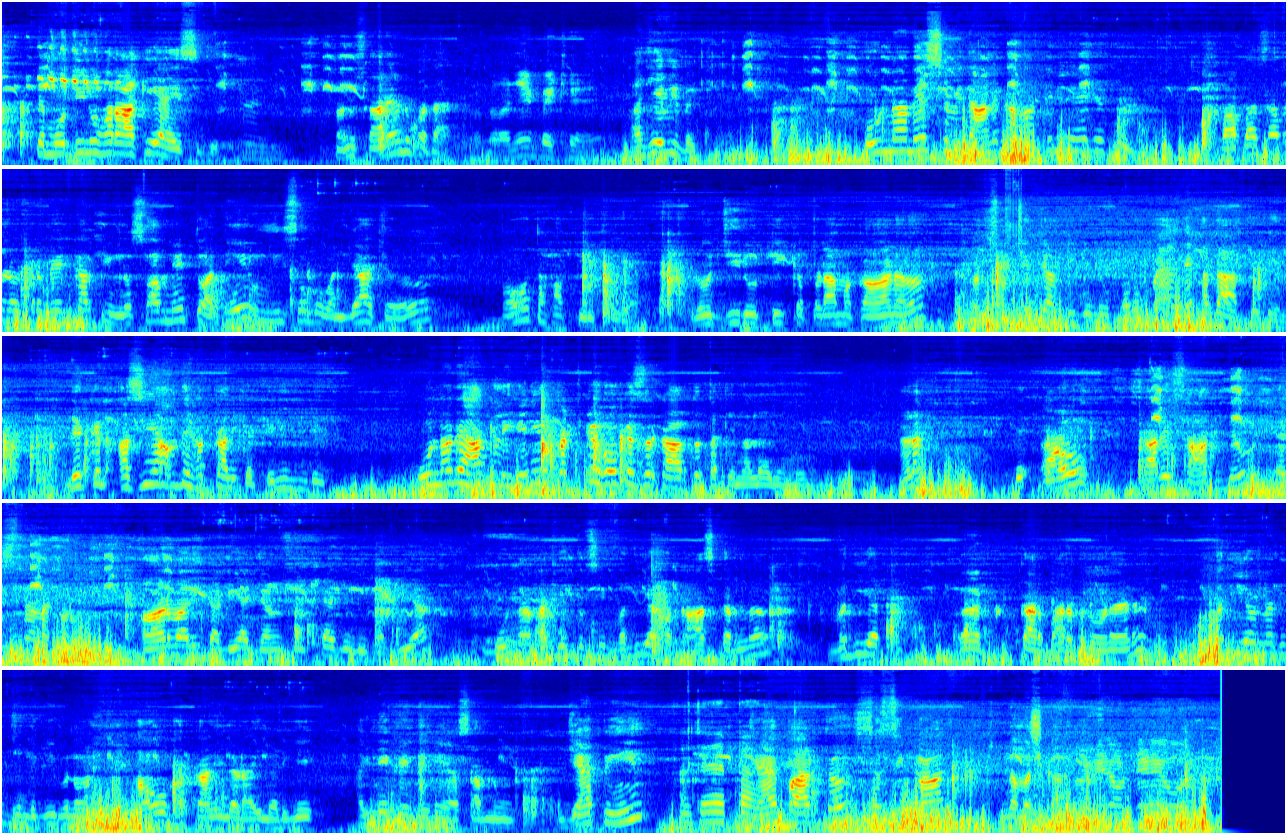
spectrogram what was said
ਤੇ ਮੋਦੀ ਨੂੰ ਹਰਾ ਕੇ ਆਏ ਸੀਗੇ। ਸਾਨੂੰ ਸਾਰਿਆਂ ਨੂੰ ਪਤਾ ਹੈ। ਅਜੇ ਬੈਠੇ ਨੇ। ਅਜੇ ਵੀ ਬੈਠੇ ਉਹਨਾਂ ਦੇ ਸੰਵਿਧਾਨਕ ਹੱਕ ਨਹੀਂ ਹੈ ਕਿ ਕੋਈ। ਬਾਬਾ ਸਾਹਿਬ ਡਾਕਟਰ ਅੰਬੇਡਕਰ ਭੀਮਰਾਓ ਸਾਹਿਬ ਨੇ ਤੁਹਾਡੇ 1952 ਚ ਬਹੁਤ ਹੱਕ ਲਿਖੇ ਆ। ਰੋਜੀ ਰੋਟੀ ਕਪੜਾ ਮਕਾਨ ਅਨੁਸੂਚਿਤ ਜਾਤੀ ਦੇ ਲੋਕਾਂ ਨੂੰ ਪਹਿਲ ਦੇ ਆਧਾਰ ਤੇ ਦੇਣਾ। ਲੇਕਿਨ ਅਸੀਂ ਆਪਦੇ ਹੱਕਾਂ ਲਈ ਇਕੱਠੇ ਨਹੀਂ ਹੁੰਦੇ। ਉਹਨਾਂ ਦੇ ਹੱਕ ਲਿਖੇ ਨਹੀਂ ਉਹ ਇਕੱਠੇ ਹੋ ਕੇ ਸਰਕਾਰ ਤੋਂ ਧੱਕੇ ਨਾਲ ਲੈ ਜਾਂਦੇ ਨੇ। ਹੈਨਾ? ਤੇ ਆਓ ਸਾਰੇ ਸਾਥ ਦਿਓ ਇਸ ਤਰ੍ਹਾਂ ਨਾ ਕਰੋ। ਆਉਣ ਵਾਲੀ ਤੁਹਾਡੀ ਆ ਜਨਸੰਖਿਆ ਜਿਹੜੀ ਹੈਗੀ ਆ ਉਹਨਾਂ ਦਾ ਜੇ ਤੁਸੀਂ ਵਧੀਆ ਵਿਕਾਸ ਕਰਨਾ ਵਧੀਆ ਘਰ-ਬਾਰ ਬਣਾਉਣਾ ਹੈ ਨਾ ਵਧੀਆ ਉਹਨਾਂ ਦੀ ਜ਼ਿੰਦਗੀ ਬਣਾਉਣੀ ਹੈ ਆਓ ਹੱਕਾਂ ਦੀ ਲੜਾਈ ਲੜੀਏ। ਇੰਨੇ ਕਹਿੰਦੇ ਨੇ ਆ ਸਭ ਨੂੰ। ਜੈ ਭੀਮ ਜੈ ਭਾਰਤ ਸਤਿ ਸ਼੍ਰੀ ਅਕਾਲ ਨਮਸਕਾਰ।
